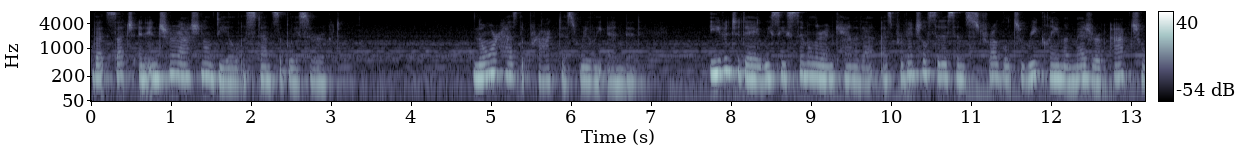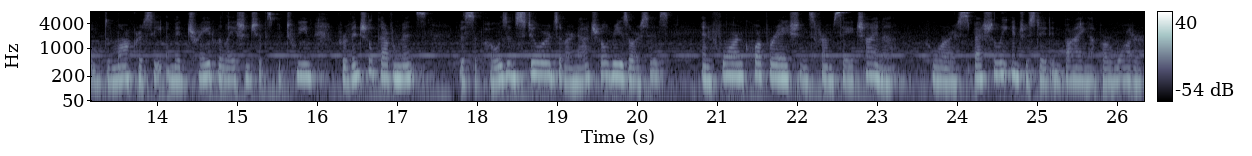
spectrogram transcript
that such an international deal ostensibly served. Nor has the practice really ended. Even today, we see similar in Canada as provincial citizens struggle to reclaim a measure of actual democracy amid trade relationships between provincial governments, the supposed stewards of our natural resources, and foreign corporations from, say, China, who are especially interested in buying up our water.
